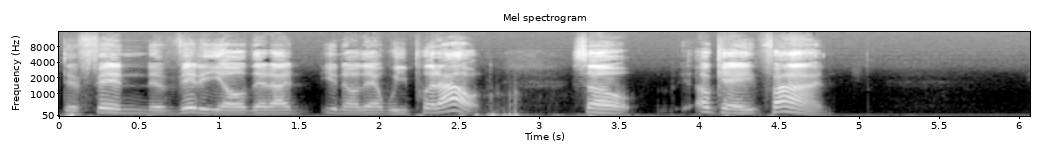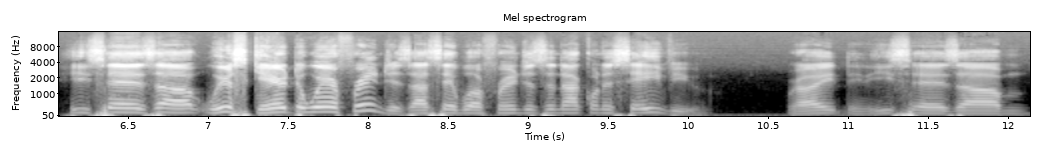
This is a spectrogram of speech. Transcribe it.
defend the video that I, you know, that we put out. So, okay, fine. He says uh, we're scared to wear fringes. I said, well, fringes are not going to save you, right? And he says, um,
